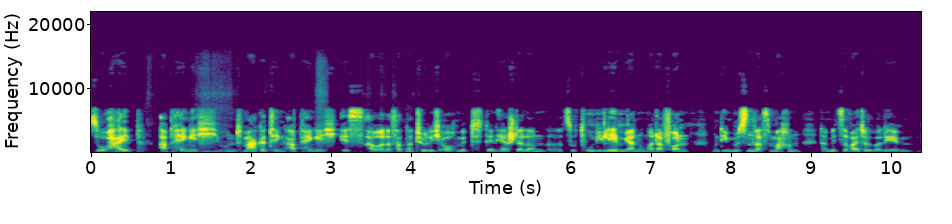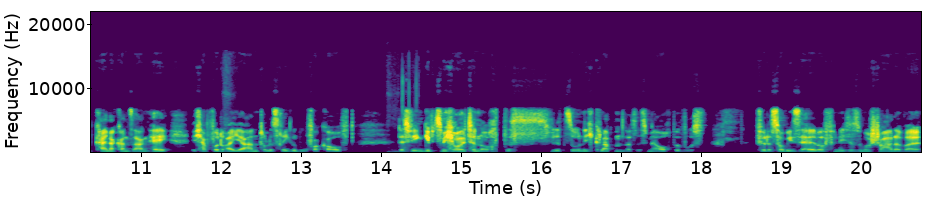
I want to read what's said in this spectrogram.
so Hype-abhängig und Marketing-abhängig ist. Aber das hat natürlich auch mit den Herstellern äh, zu tun. Die leben ja nun mal davon und die müssen das machen, damit sie weiter überleben. Keiner kann sagen, hey, ich habe vor drei Jahren ein tolles Regelbuch verkauft, deswegen gibt es mich heute noch. Das wird so nicht klappen, das ist mir auch bewusst. Für das Hobby selber finde ich das immer schade, weil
